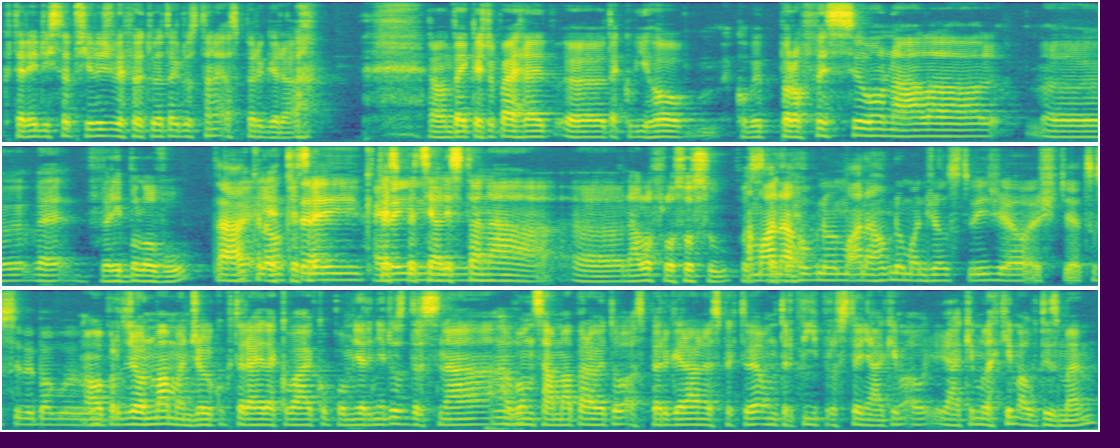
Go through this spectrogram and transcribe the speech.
který když se příliš vyfetuje, tak dostane Aspergera. A on tady každopádně hraje uh, takovýho jakoby profesionála uh, ve, v rybolovu. Tak, no, je, který, který... A je specialista na, uh, na lov lososu. A má na, hovno, má na hovno manželství, že jo, ještě, co si vybavuju. No, protože on má manželku, která je taková jako poměrně dost drsná hmm. a on sám má právě to Aspergera, respektive on trpí prostě nějakým, nějakým lehkým autismem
